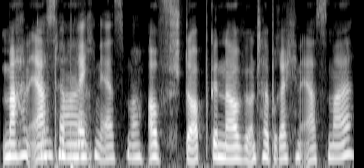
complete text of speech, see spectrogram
machen erstmal. unterbrechen erstmal. Auf Stopp, genau. Wir unterbrechen erstmal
